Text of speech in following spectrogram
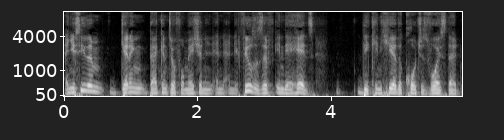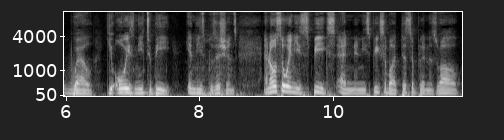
And you see them getting back into a formation and, and, and it feels as if in their heads they can hear the coach's voice that, well, you always need to be in these positions. And also when he speaks and, and he speaks about discipline as well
